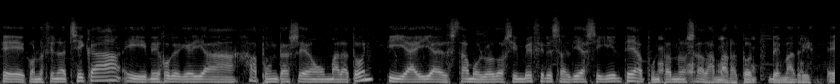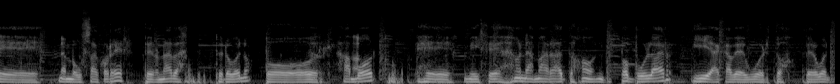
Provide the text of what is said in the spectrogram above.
Eh, conocí a una chica y me dijo que quería apuntarse a un maratón y ahí estamos los dos imbéciles al día siguiente apuntándonos a la maratón de Madrid. Eh, no me gusta correr, pero nada. Pero bueno, por amor eh, me hice una maratón popular y acabé huerto. Pero bueno,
